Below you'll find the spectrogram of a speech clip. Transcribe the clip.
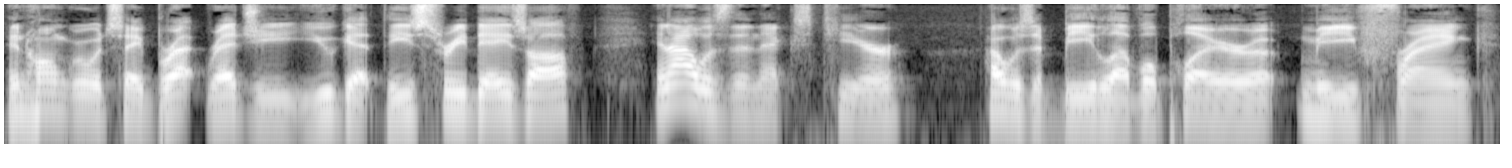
and Holmgren would say, "Brett, Reggie, you get these three days off," and I was the next tier. I was a B level player. Me, Frank,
